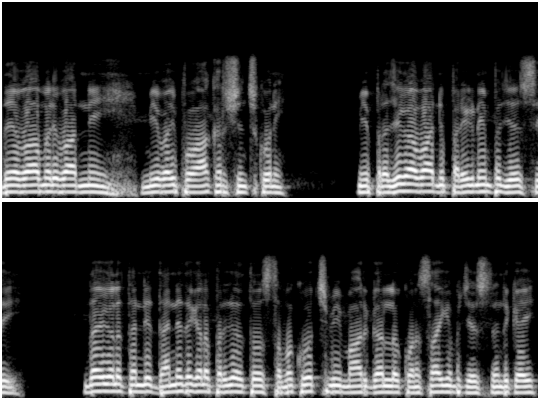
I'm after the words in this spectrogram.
దేవా మరి వారిని మీ వైపు ఆకర్షించుకొని మీ ప్రజగా వారిని పరిగణింపజేసి దయగల తండ్రి ధన్యత గల ప్రజలతో సమకూర్చి మీ మార్గాల్లో కొనసాగింపు చేసినందుకై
